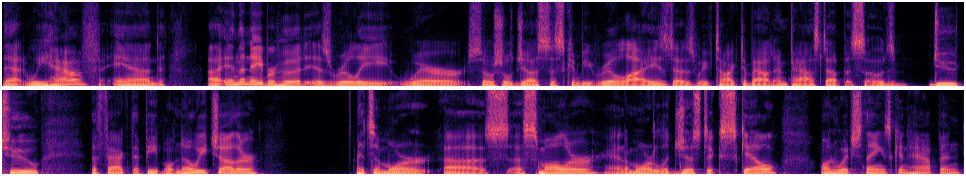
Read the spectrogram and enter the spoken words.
that we have. And uh, in the neighborhood is really where social justice can be realized, as we've talked about in past episodes, due to the fact that people know each other it's a more uh, a smaller and a more logistic scale on which things can happen.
